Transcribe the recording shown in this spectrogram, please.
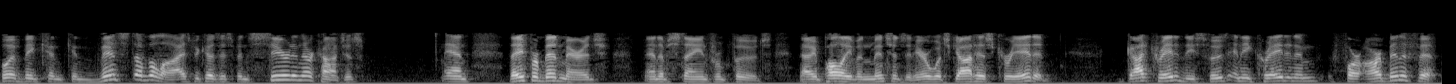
who have been con- convinced of the lies because it's been seared in their conscience, and they forbid marriage and abstain from foods. Now, Paul even mentions it here, which God has created. God created these foods, and He created them for our benefit.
